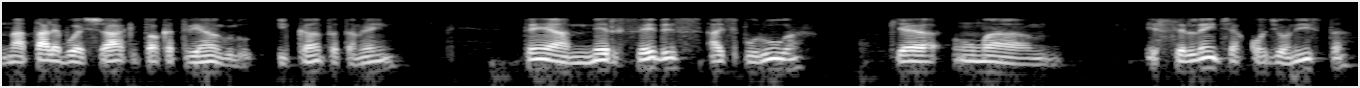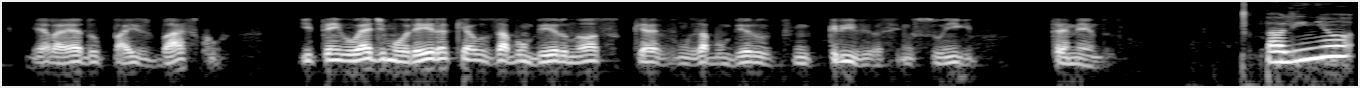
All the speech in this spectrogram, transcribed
Natália Boechat, que toca triângulo e canta também. Tem a Mercedes Aspurua, que é uma excelente acordeonista, ela é do País Basco. E tem o Ed Moreira, que é o zabumbeiro nosso, que é um zabumbeiro incrível, assim, um swing tremendo. Paulinho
